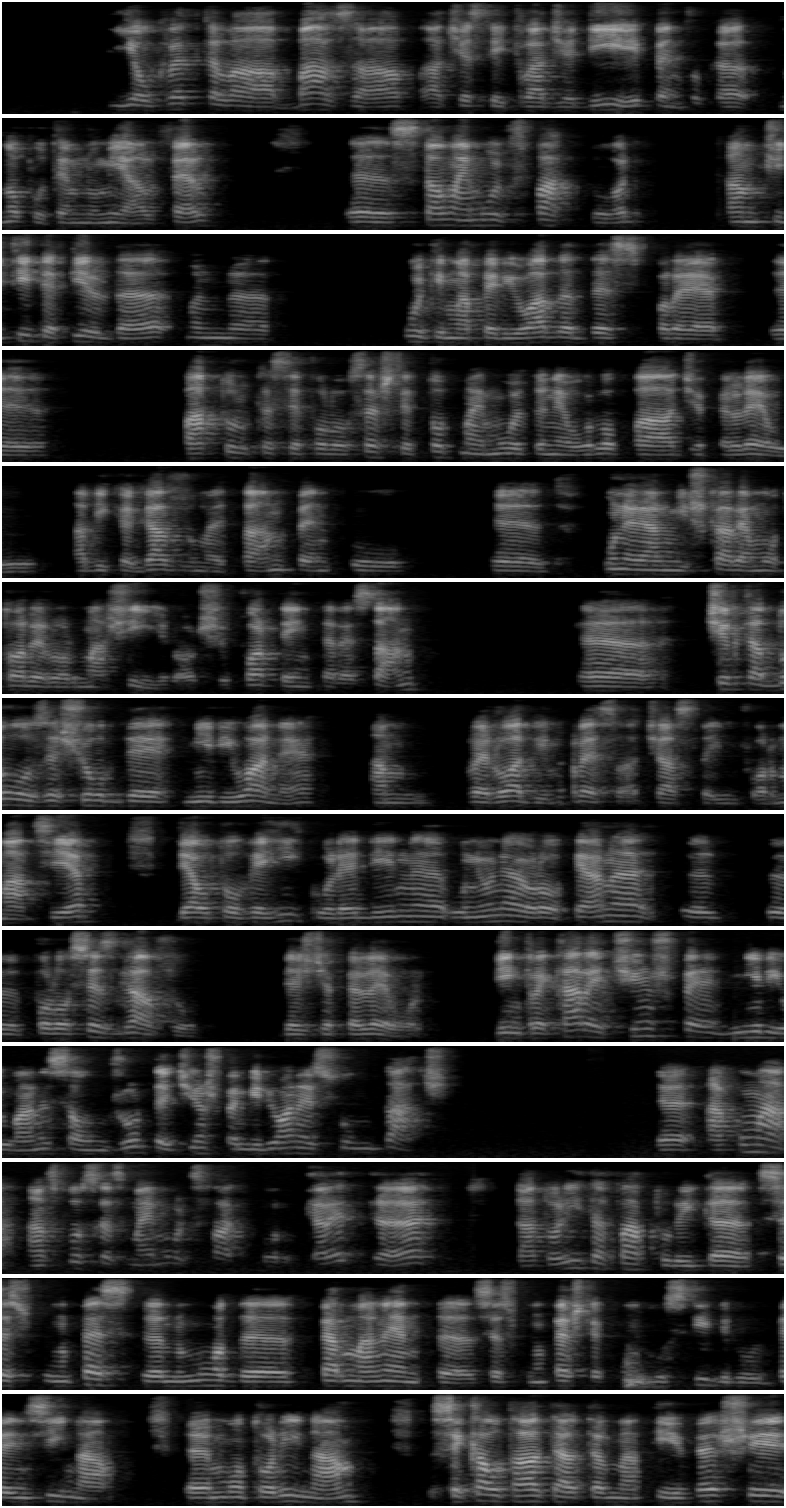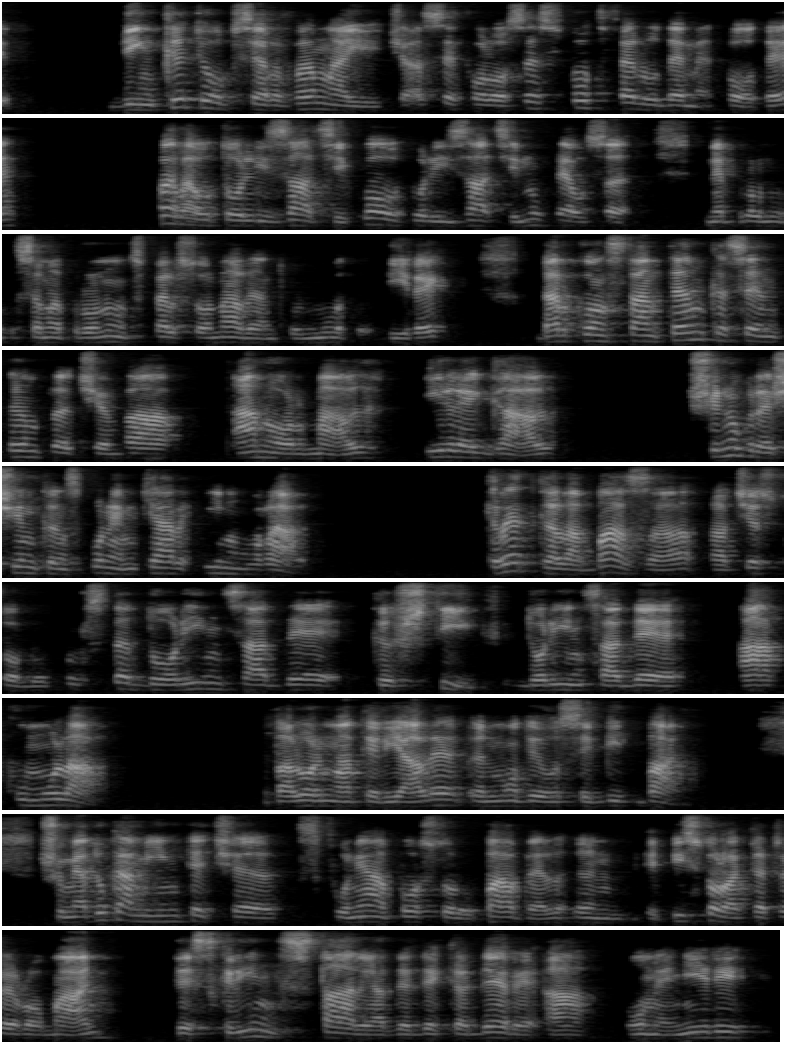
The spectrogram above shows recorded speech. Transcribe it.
Eu cred că la baza acestei tragedii, pentru că nu o putem numi altfel, uh, stau mai mulți factori. Am citit de pildă în uh, ultima perioadă despre faptul că se folosește tot mai mult în Europa GPL-ul, adică gazul metan, pentru punerea în mișcare a motoarelor mașinilor și foarte interesant, circa 28 de milioane, am preluat din presă această informație, de autovehicule din Uniunea Europeană folosesc gazul, deci GPL-ul, dintre care 15 milioane sau în jur de 15 milioane sunt daci. Acum am spus că sunt mai mulți factori. Cred că datorită faptului că se scumpesc în mod uh, permanent, uh, se scumpește combustibilul, benzina, uh, motorina, se caută alte alternative și din câte observăm aici, se folosesc tot felul de metode, fără autorizații, cu autorizații, nu vreau să, ne pronunț, să mă pronunț personal într-un mod direct, dar constatăm că se întâmplă ceva anormal, ilegal, și nu greșim când spunem chiar imoral. Cred că la baza acestor lucruri stă dorința de câștig, dorința de a acumula valori materiale, în mod deosebit bani. Și mi-aduc aminte ce spunea Apostolul Pavel în epistola către romani, descriind starea de decădere a omenirii,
